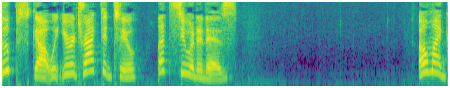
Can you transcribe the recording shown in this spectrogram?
Oops, got what you're attracted to. Let's see what it is. Oh my God!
